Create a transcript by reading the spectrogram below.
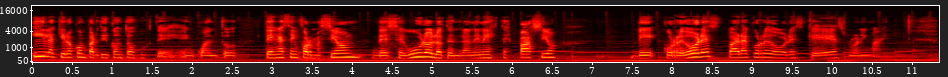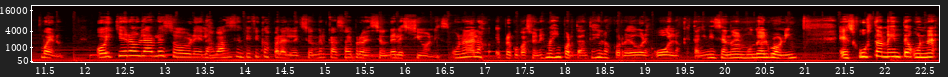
y la quiero compartir con todos ustedes. En cuanto tenga esa información, de seguro lo tendrán en este espacio de corredores para corredores que es Running Mind. Bueno, hoy quiero hablarles sobre las bases científicas para la elección del calzado y prevención de lesiones. Una de las preocupaciones más importantes en los corredores o en los que están iniciando en el mundo del running es justamente una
